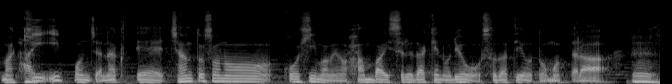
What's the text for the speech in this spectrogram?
まあはい木1本じゃなくて、ちゃんとそのコーヒー豆を販売するだけの量を育てようと思ったらうん。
